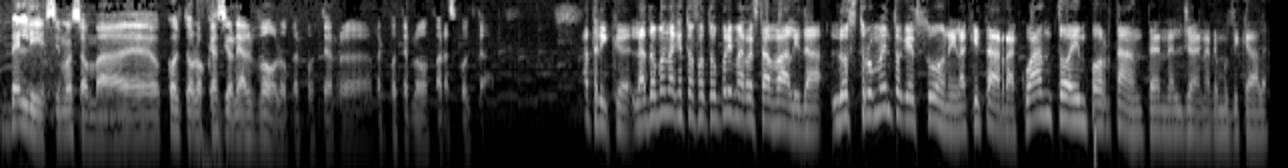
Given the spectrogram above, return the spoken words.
Bellissimo, insomma, eh, ho colto l'occasione al volo per, poter, per poterlo far ascoltare. Patrick, la domanda che ti ho fatto prima resta valida. Lo strumento che suoni, la chitarra, quanto è importante nel genere musicale?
